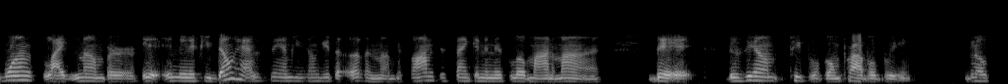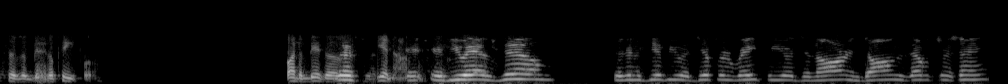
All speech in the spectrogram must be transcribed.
one like number, and then if you don't have Zim, you're gonna get the other number. So I'm just thinking in this little mind of mine that the Zim people are gonna probably go to the bigger people or the bigger, Listen, you know. if, if you ask them, they're going to give you a different rate for your dinar and dong. Is that what you're saying?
